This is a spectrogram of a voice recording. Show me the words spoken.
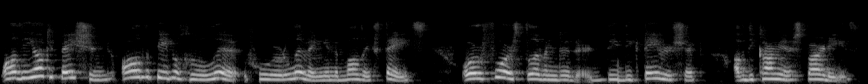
While the occupation, all the people who, live, who were living in the Baltic states were forced to live under the dictatorship of the communist parties,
